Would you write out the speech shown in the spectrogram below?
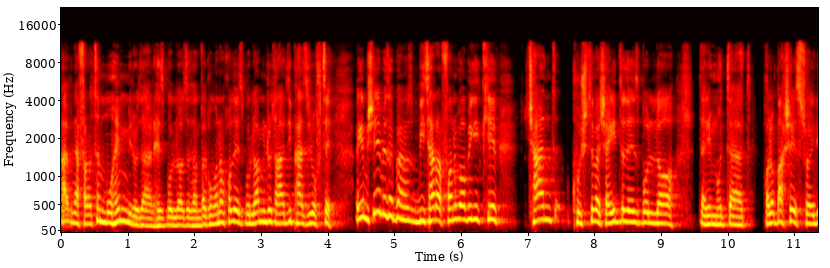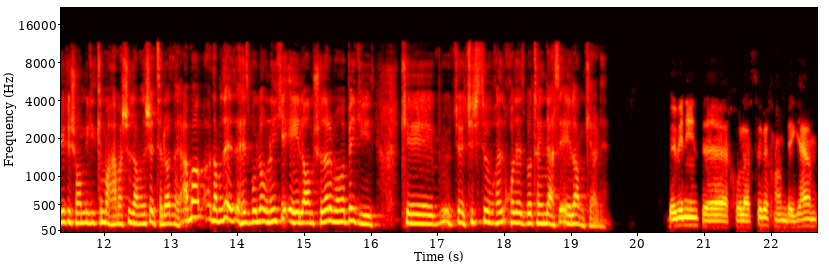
نفرات مهمی رو در حزب الله زدن و گمانم خود حزب الله این رو تا حدی پذیرفته. اگه میشه بذار بی‌طرفانه با بگید که چند کشته و شهید داده حزب الله در این مدت. حالا بخش اسرائیلی که شما میگید که ما همش رو در اطلاعات نداریم. اما در حزب الله اونایی که اعلام شده رو به ما بگید که چه چیزی خود حزب الله این لحظه اعلام کرده. ببینید خلاصه بخوام بگم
